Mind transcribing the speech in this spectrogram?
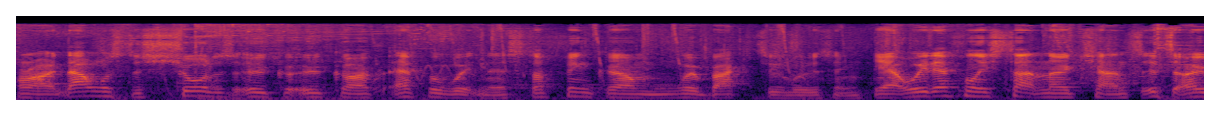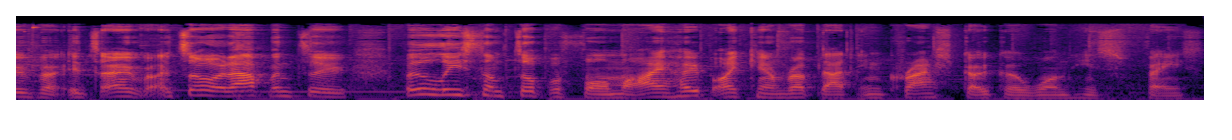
Alright, that was the shortest Uka Uka I've ever witnessed. I think um, we're back to losing. Yeah, we definitely stand no chance. It's over. It's over. It's all it happened to. But at least I'm top form. I hope I can rub that in Crash Coco on his face.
